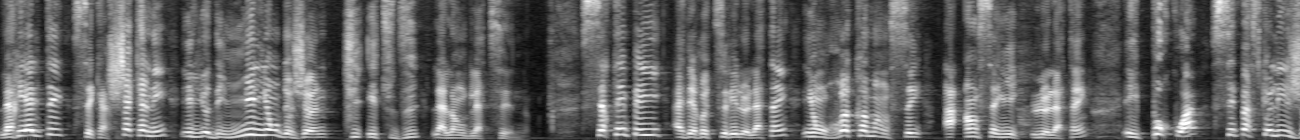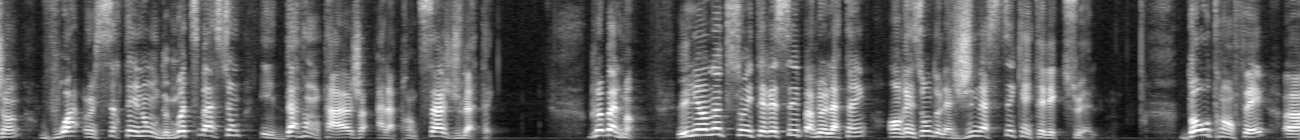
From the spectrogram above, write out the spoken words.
La réalité, c'est qu'à chaque année, il y a des millions de jeunes qui étudient la langue latine. Certains pays avaient retiré le latin et ont recommencé à enseigner le latin. Et pourquoi? C'est parce que les gens voient un certain nombre de motivations et d'avantages à l'apprentissage du latin. Globalement, il y en a qui sont intéressés par le latin en raison de la gymnastique intellectuelle. D'autres, en fait, euh,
